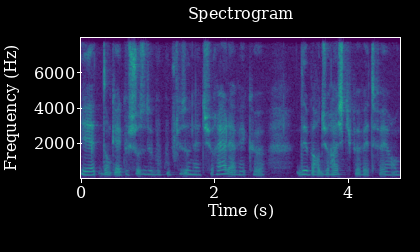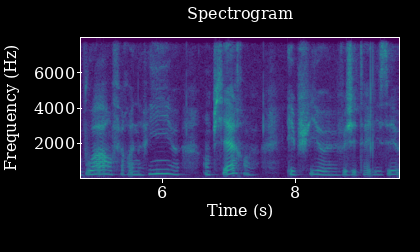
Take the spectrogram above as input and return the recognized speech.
et être dans quelque chose de beaucoup plus au naturel avec des bordurages qui peuvent être faits en bois, en ferronnerie, euh, en pierre, euh, et puis euh, végétaliser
